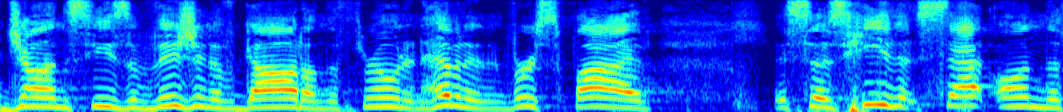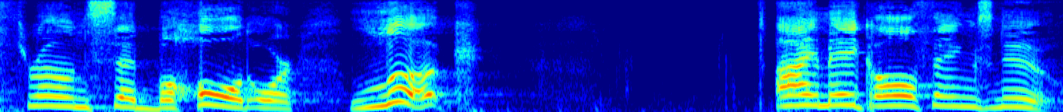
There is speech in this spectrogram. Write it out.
John sees a vision of God on the throne in heaven. And in verse 5, it says, He that sat on the throne said, Behold, or look, I make all things new.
